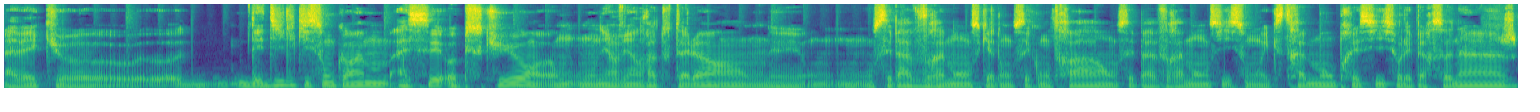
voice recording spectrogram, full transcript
avec euh, des deals qui sont quand même assez obscurs. On, y reviendra tout à l'heure. Hein. on est, on, on, sait pas vraiment ce qu'il y a dans ces contrats. On sait pas vraiment s'ils sont extrêmement précis sur les personnages.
